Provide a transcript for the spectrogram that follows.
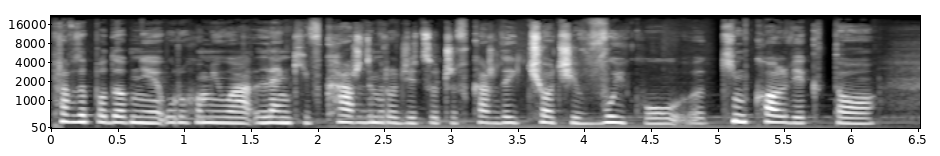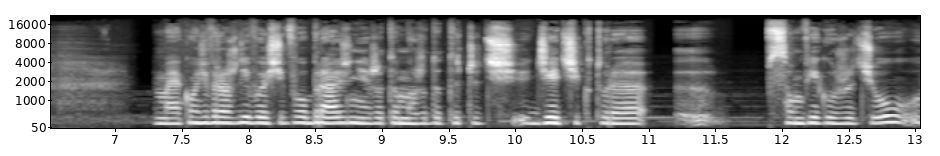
prawdopodobnie uruchomiła lęki w każdym rodzicu, czy w każdej cioci, wujku, kimkolwiek to ma jakąś wrażliwość i wyobraźnię, że to może dotyczyć dzieci, które y, są w jego życiu.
